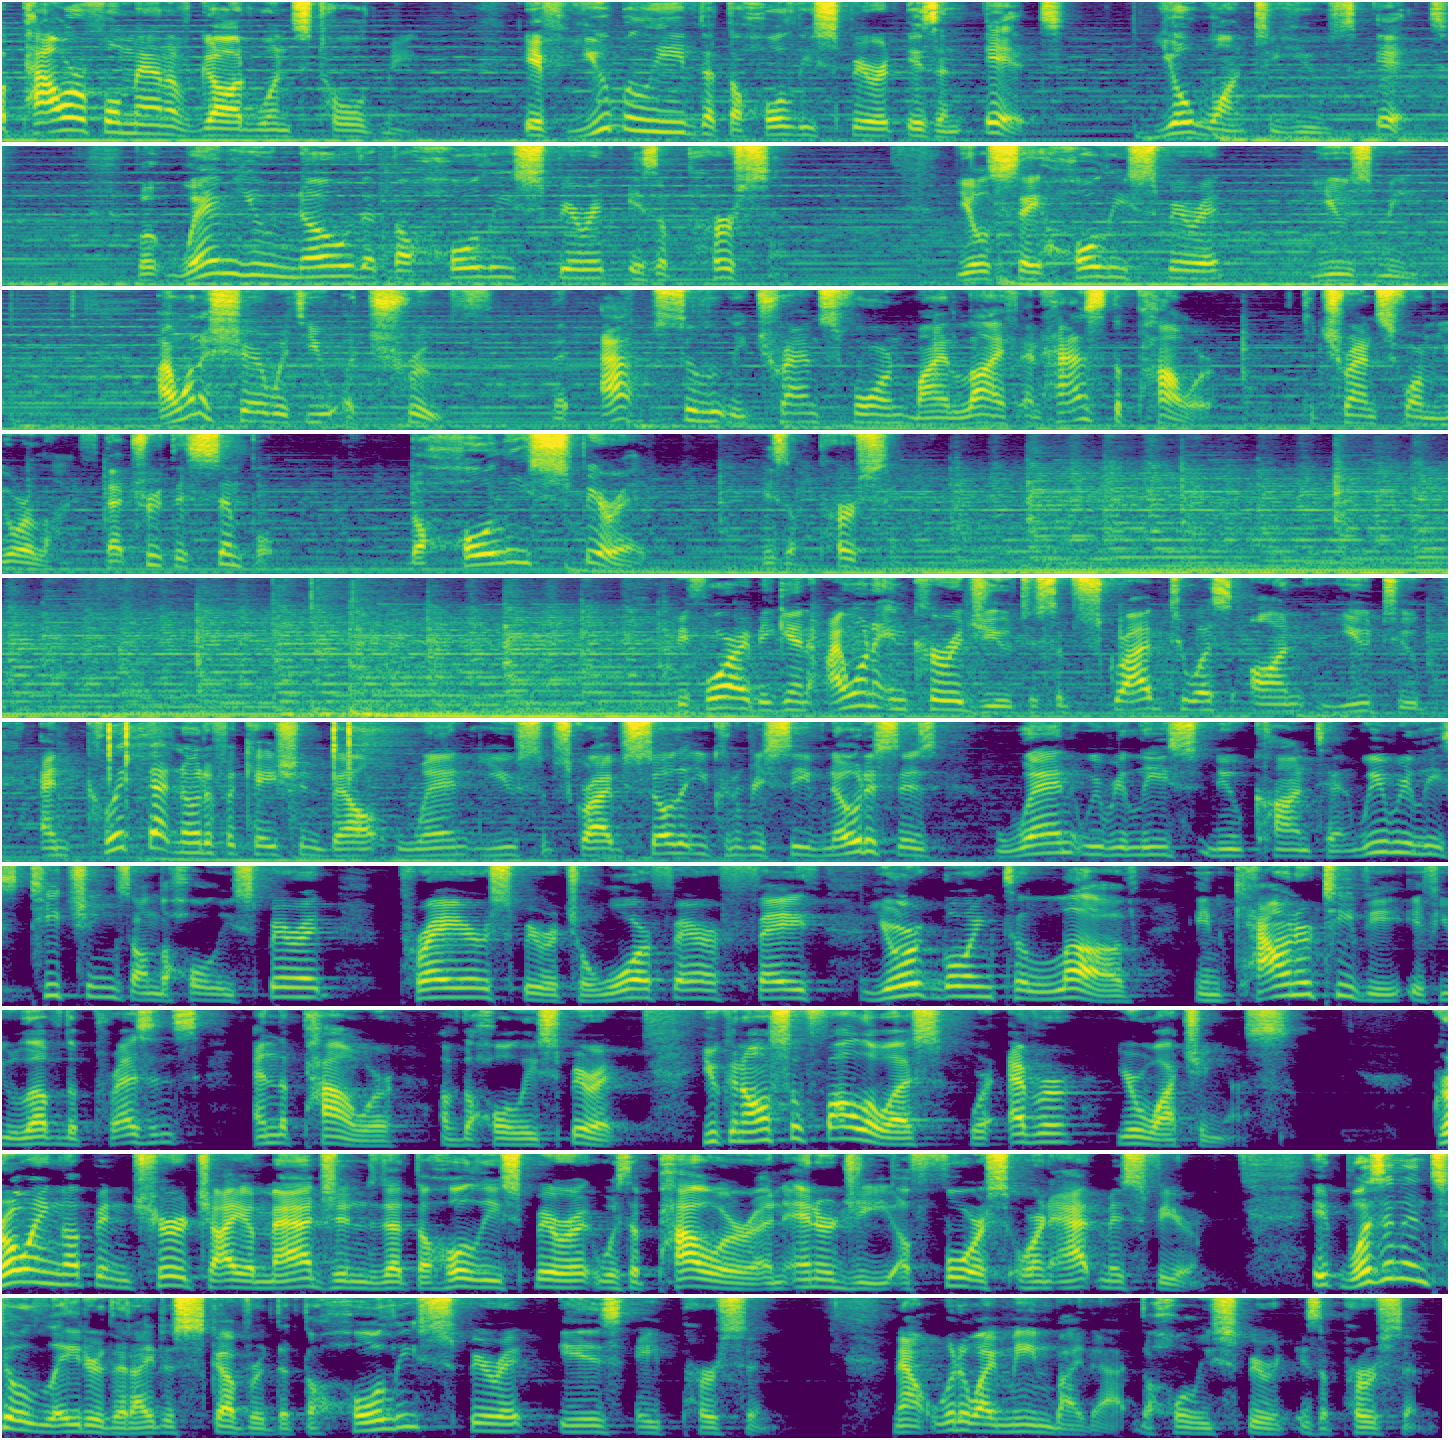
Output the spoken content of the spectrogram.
A powerful man of God once told me, if you believe that the Holy Spirit is an it, you'll want to use it. But when you know that the Holy Spirit is a person, you'll say, Holy Spirit, use me. I want to share with you a truth that absolutely transformed my life and has the power to transform your life. That truth is simple. The Holy Spirit is a person. Before I begin, I want to encourage you to subscribe to us on YouTube and click that notification bell when you subscribe so that you can receive notices when we release new content. We release teachings on the Holy Spirit, prayer, spiritual warfare, faith. You're going to love Encounter TV if you love the presence and the power of the Holy Spirit. You can also follow us wherever you're watching us. Growing up in church, I imagined that the Holy Spirit was a power, an energy, a force, or an atmosphere. It wasn't until later that I discovered that the Holy Spirit is a person. Now, what do I mean by that? The Holy Spirit is a person.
